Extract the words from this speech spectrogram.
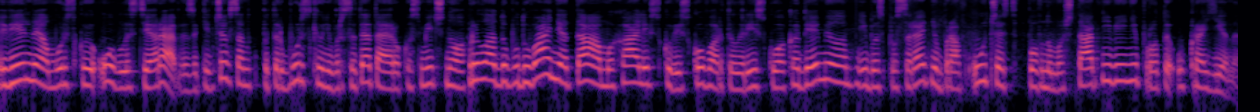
Вільне Амурської області РФ. Закінчив Санкт-Петербурзький університет аерокосмічного приладобудування та Михайлівську військово-артилерійську академію і безпосередньо брав участь в повномасштабній війні проти України.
